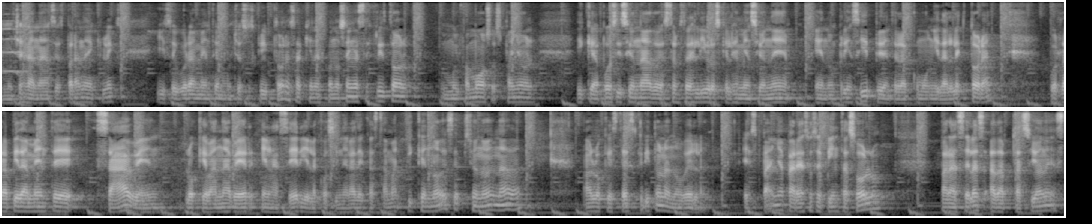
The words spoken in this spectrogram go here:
muchas ganancias para Netflix y seguramente muchos suscriptores a quienes conocen este escritor muy famoso español y que ha posicionado estos tres libros que les mencioné en un principio entre la comunidad lectora, pues rápidamente saben lo que van a ver en la serie La cocinera de Castamar y que no decepcionó en nada a lo que está escrito en la novela. España para eso se pinta solo, para hacer las adaptaciones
